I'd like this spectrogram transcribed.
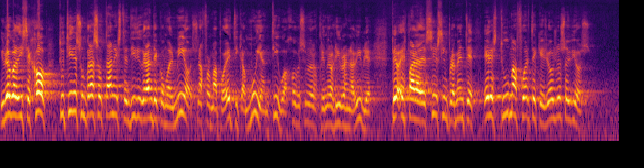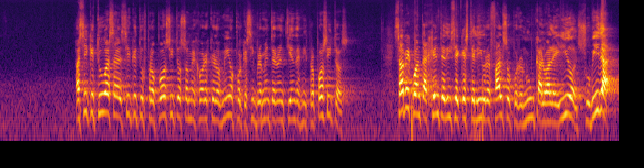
Y luego le dice, Job, tú tienes un brazo tan extendido y grande como el mío. Es una forma poética muy antigua. Job es uno de los primeros libros en la Biblia. Pero es para decir simplemente, eres tú más fuerte que yo, yo soy Dios. Así que tú vas a decir que tus propósitos son mejores que los míos porque simplemente no entiendes mis propósitos. ¿Sabe cuánta gente dice que este libro es falso pero nunca lo ha leído en su vida?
